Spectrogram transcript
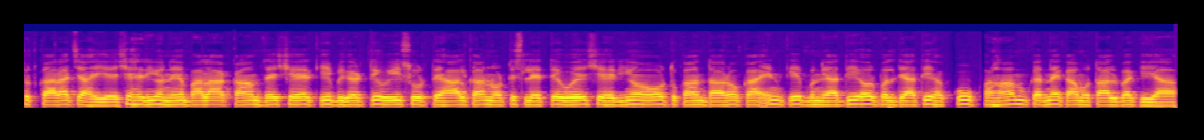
چھٹکارا چاہیے۔ شہریوں نے بالا کام سے شہر کی بگڑتی ہوئی صورتحال کا نوٹس لیتے ہوئے شہریوں اور دکانداروں کا ان کے بنیادی اور بلدیاتی حقوق فراہم کرنے کا مطالبہ کیا۔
